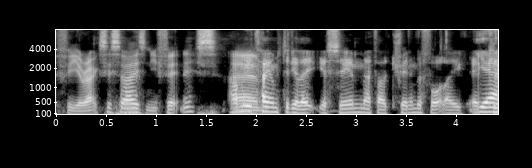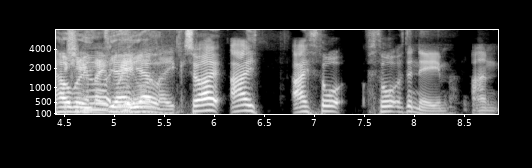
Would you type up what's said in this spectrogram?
for your exercise and your fitness How many Um, times did you like your same method of training before? Like, it Yeah, keeps how you, many- like, yeah, real yeah. and, Like, so i i i thought thought of the name and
